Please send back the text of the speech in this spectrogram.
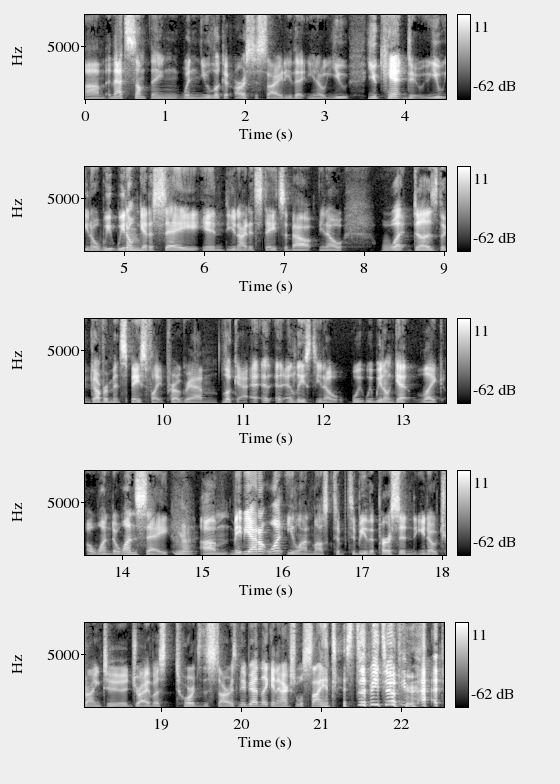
Um, and that's something when you look at our society that you know you you can't do. You you know we, we don't mm. get a say in the united states about you know what does the government spaceflight program look at? At, at least, you know, we, we don't get like a one to one say. No. Um, maybe I don't want Elon Musk to, to be the person, you know, trying to drive us towards the stars. Maybe I'd like an actual scientist to be doing that.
